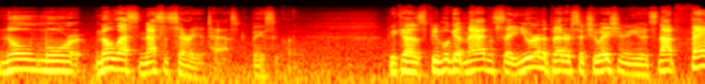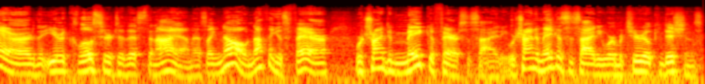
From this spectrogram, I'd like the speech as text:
no more, no less necessary a task, basically. Because people get mad and say you're in a better situation than you. It's not fair that you're closer to this than I am. And it's like no, nothing is fair. We're trying to make a fair society. We're trying to make a society where material conditions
